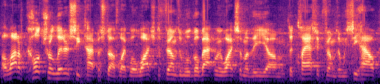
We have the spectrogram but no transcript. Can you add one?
a lot of cultural literacy type of stuff. Like we'll watch the films and we'll go back and we watch some of the um, the classic films and we see how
